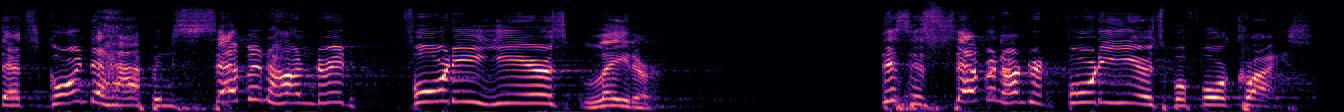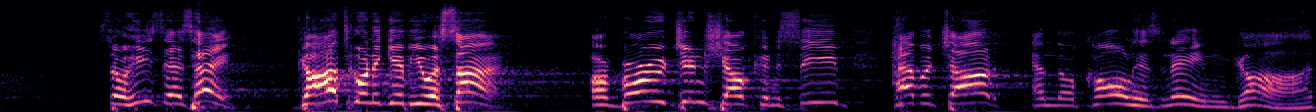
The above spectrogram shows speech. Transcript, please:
that's going to happen 740 years later. This is 740 years before Christ. So he says, hey, God's going to give you a sign. A virgin shall conceive, have a child, and they'll call his name God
